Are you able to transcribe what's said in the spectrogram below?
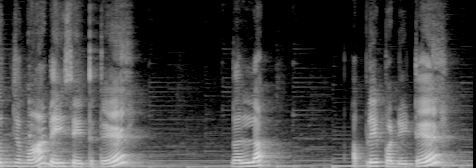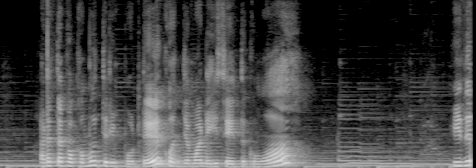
கொஞ்சமாக நெய் சேர்த்துட்டு நல்லா அப்ளை பண்ணிவிட்டு அடுத்த பக்கமும் திருப்பி போட்டு கொஞ்சமாக நெய் சேர்த்துக்குவோம். இது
